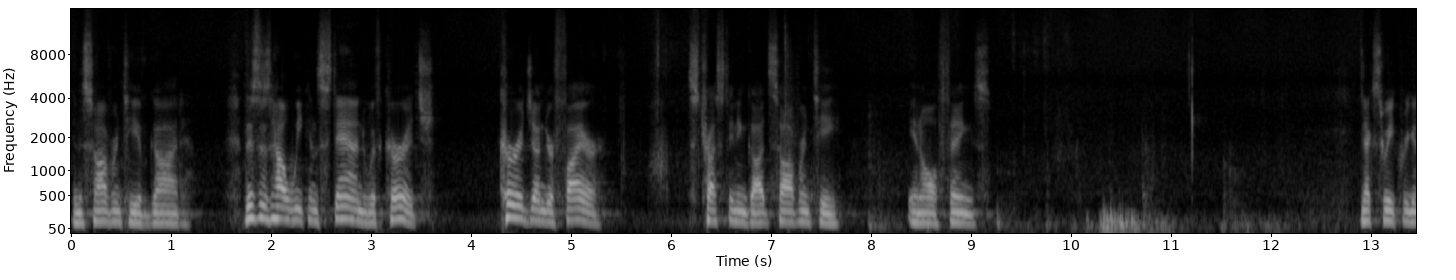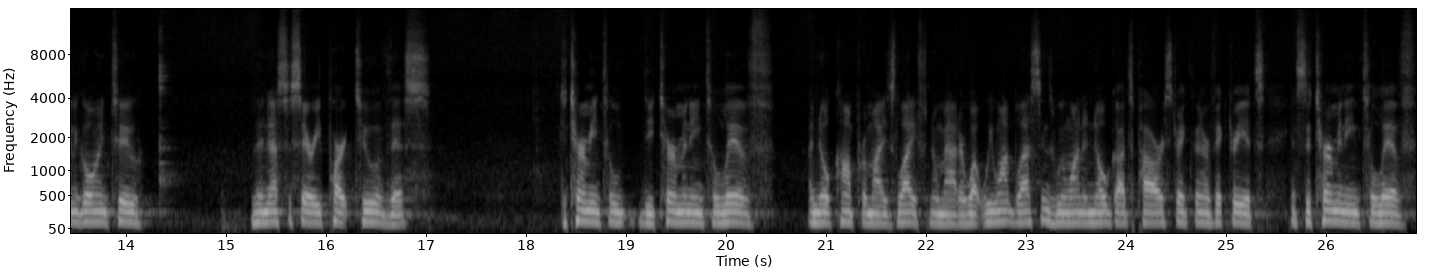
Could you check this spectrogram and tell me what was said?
in the sovereignty of God. This is how we can stand with courage courage under fire. It's trusting in God's sovereignty in all things. Next week, we're going to go into the necessary part two of this determining to, determining to live a no compromise life no matter what. We want blessings. We want to know God's power, strength, and our victory. It's, it's determining to live,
